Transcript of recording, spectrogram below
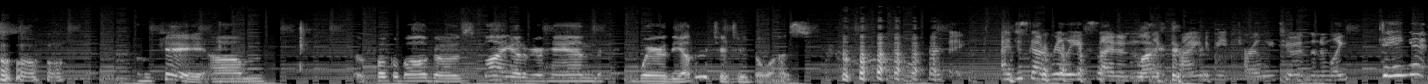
Okay, um, the Pokeball goes flying out of your hand where the other Tortuga was. Oh, perfect. I just got really excited and was like trying to beat Charlie to it, and then I'm like, dang it!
